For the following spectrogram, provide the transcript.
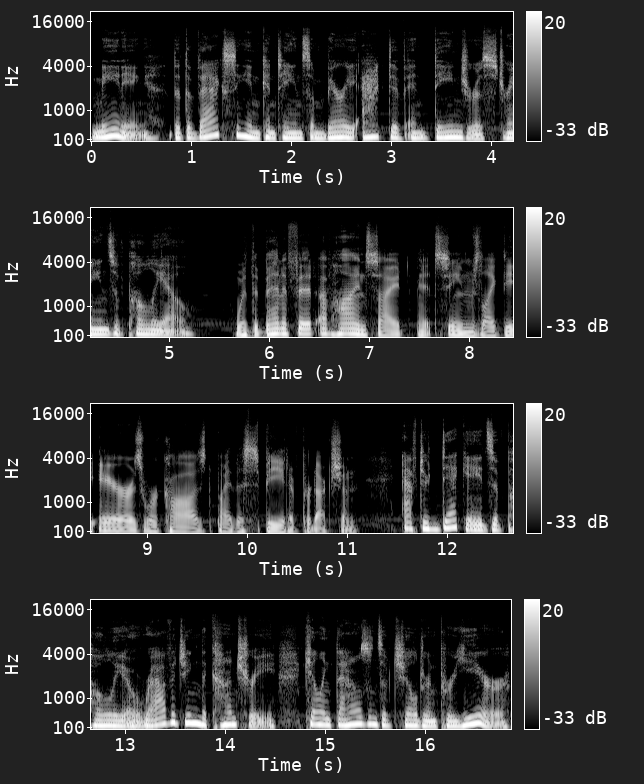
Meaning that the vaccine contains some very active and dangerous strains of polio. With the benefit of hindsight, it seems like the errors were caused by the speed of production. After decades of polio ravaging the country, killing thousands of children per year,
